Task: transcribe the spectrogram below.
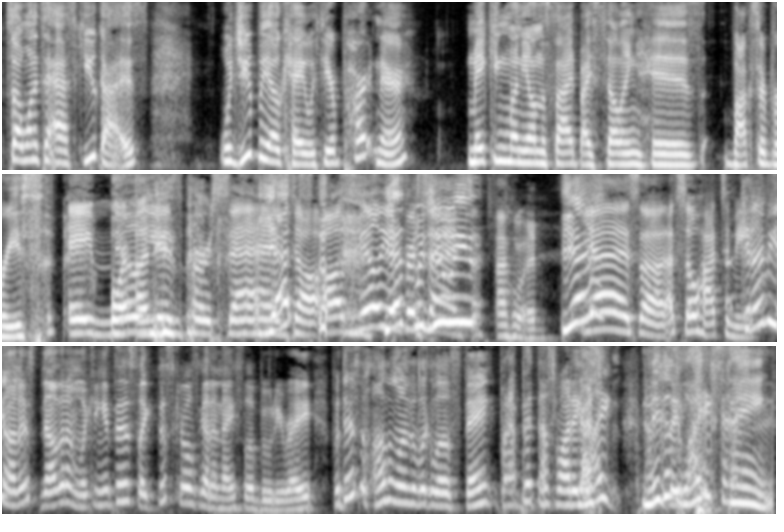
So I wanted to ask you guys, would you be okay with your partner making money on the side by selling his boxer briefs? a million undies. percent. Yes. a million Yes, would percent. you I would. Yeah. Yes, uh, that's so hot to me. Can I be honest? Now that I'm looking at this, like this girl's got a nice little booty, right? But there's some other ones that look a little stank. But I bet that's why they That's- like that's niggas why they like stank.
